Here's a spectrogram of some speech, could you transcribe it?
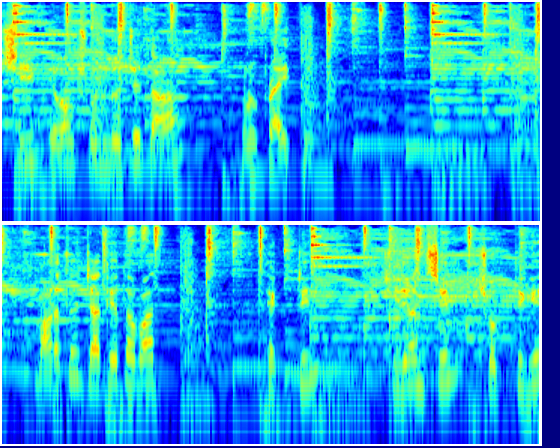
শিব এবং সৌন্দর্যের দ্বারা অনুপ্রাণিত। ভারতের জাতীয়তাবাদ একটি সৃজনশীল শক্তিকে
